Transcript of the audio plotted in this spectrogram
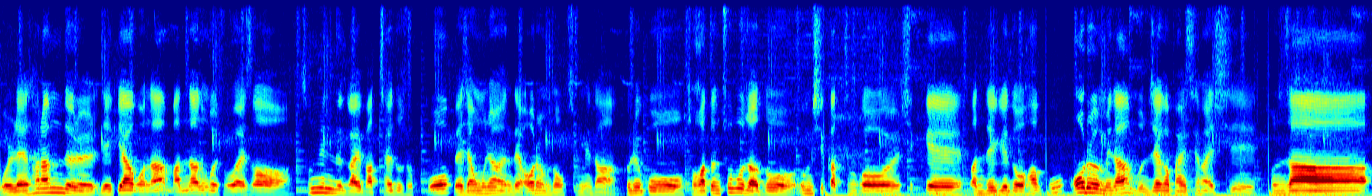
원래 사람들을 얘기하거나 만나는 걸 좋아해서 손님들과의 마찰도 좋고 매장 운영하는데 어려움도 없습니다. 그리고 저 같은 초보자도 음식 같은 걸 쉽게 만들기도 하고 어려움이나 문제가 발생할 시 본사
